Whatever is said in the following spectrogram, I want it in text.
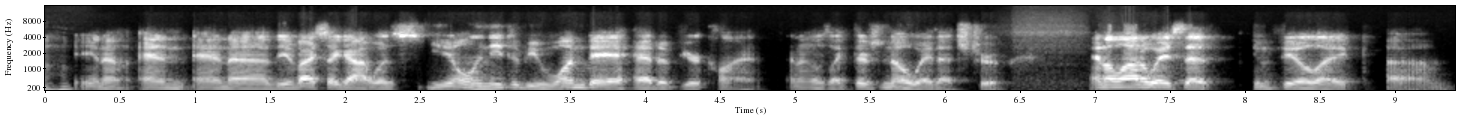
Mm-hmm. You know, and and uh, the advice I got was you only need to be one day ahead of your client, and I was like, there's no way that's true. And a lot of ways that can feel like um,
